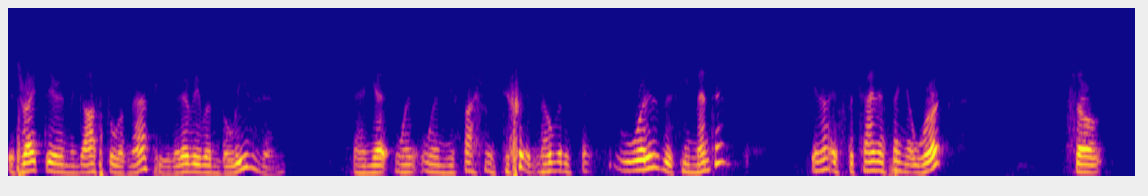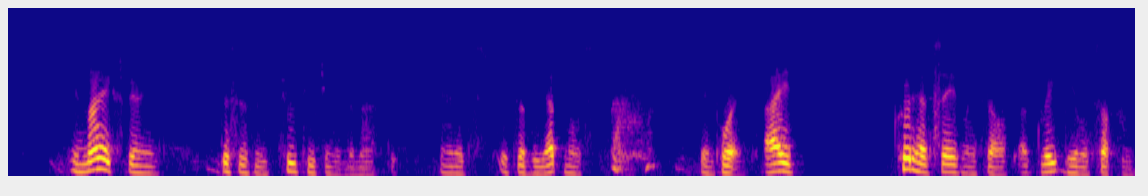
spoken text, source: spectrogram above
It's right there in the Gospel of Matthew that everyone believes in. And yet when, when you finally do it, nobody thinks, what is this? He meant it? You know, it's the kind of thing that works. So, in my experience, this is the true teaching of the Masters. And it's, it's of the utmost importance. I could have saved myself a great deal of suffering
